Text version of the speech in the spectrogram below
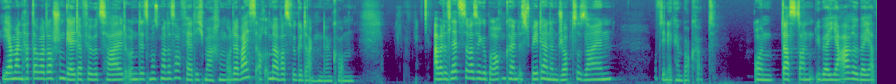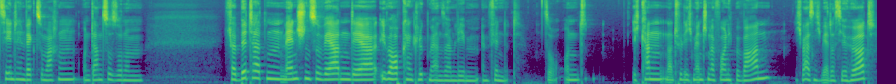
ja, man hat aber doch schon Geld dafür bezahlt und jetzt muss man das auch fertig machen oder weiß auch immer, was für Gedanken dann kommen. Aber das Letzte, was ihr gebrauchen könnt, ist später in einem Job zu sein, auf den ihr keinen Bock habt. Und das dann über Jahre, über Jahrzehnte hinweg zu machen und dann zu so einem verbitterten Menschen zu werden, der überhaupt kein Glück mehr in seinem Leben empfindet. So, und ich kann natürlich Menschen davor nicht bewahren. Ich weiß nicht, wer das hier hört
